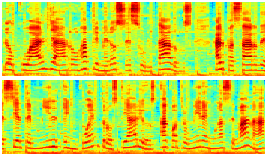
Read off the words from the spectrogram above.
lo cual ya arroja primeros resultados al pasar de 7.000 encuentros diarios a 4.000 en una semana,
